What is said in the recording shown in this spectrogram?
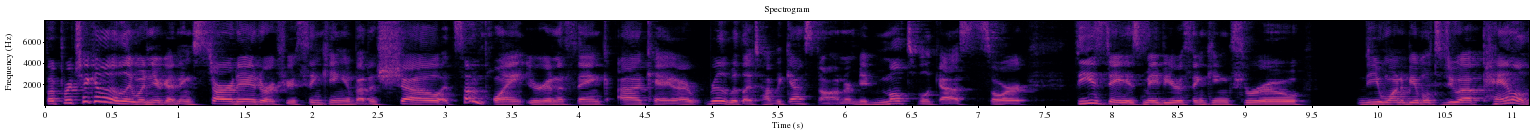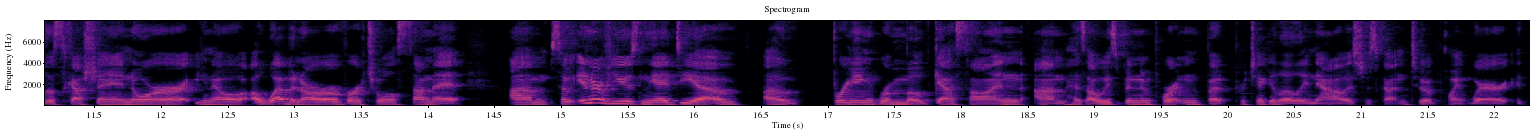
But particularly when you're getting started or if you're thinking about a show, at some point you're going to think, okay, I really would like to have a guest on, or maybe multiple guests. Or these days, maybe you're thinking through, you want to be able to do a panel discussion or, you know, a webinar or a virtual summit? Um, so interviews and the idea of, of bringing remote guests on um, has always been important, but particularly now it's just gotten to a point where it,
